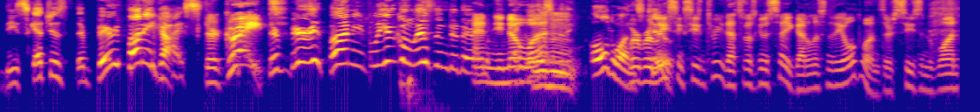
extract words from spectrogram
these sketches they're very funny, guys. They're great. They're very funny. Please go listen to them. And you know go what? Listen to the old ones. We're too. releasing season three. That's what I was going to say. You got to listen to the old ones. There's season one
